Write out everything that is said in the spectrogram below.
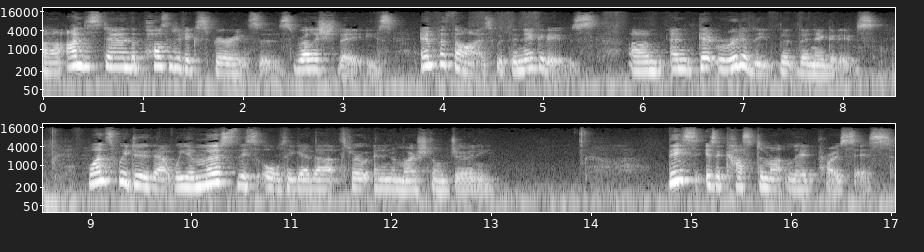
Uh, understand the positive experiences, relish these, empathize with the negatives, um, and get rid of the, the, the negatives. Once we do that, we immerse this all together through an emotional journey. This is a customer led process.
